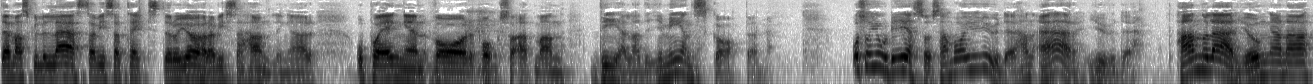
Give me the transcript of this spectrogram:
där man skulle läsa vissa texter och göra vissa handlingar. Och poängen var också att man delade gemenskapen. Och så gjorde Jesus, han var ju jude, han är jude. Han och lärjungarna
